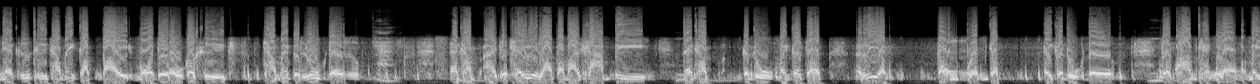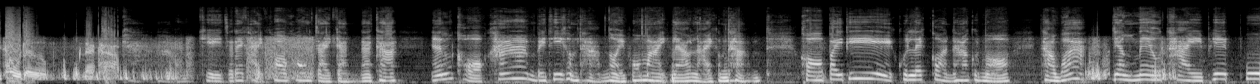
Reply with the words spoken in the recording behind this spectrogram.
เนี่ยคือคือทำให้กลับไปโมเดลก็คือทำให้เป็นรูปเดิมค่ะนะครับ อาจจะใช้เวลาประมาณสามปีนะครับ กระดูกมันก็จะเรียบตรงเหมือนกับไอ้กระดูกเดิม แต่ความแข็งแรงมันไม่เท่าเดิมนะครับโอเคจะได้ไขข้อข้องใจกันนะคะ งั้นขอข้ามไปที่คำถามหน่อยเพราะมาอีกแล้วหลายคำถาม ขอไปที่คุณเล็กก่อนนะคะ คุณหมอ ถามว่าอย่างแมวไทยเพศผู้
